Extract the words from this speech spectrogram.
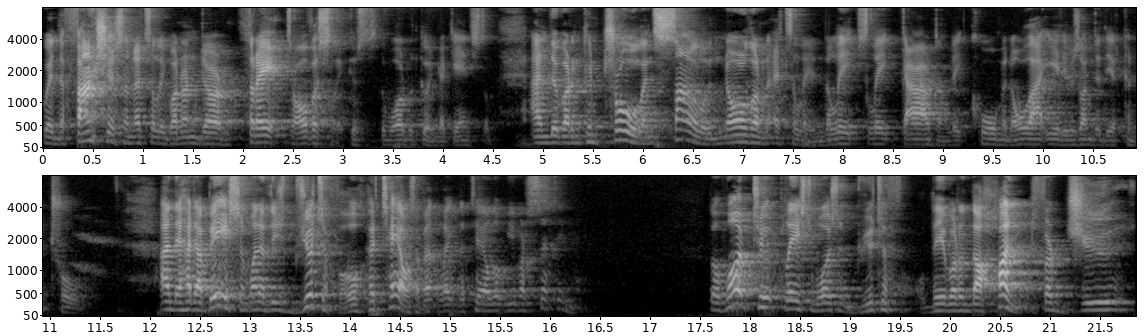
when the fascists in Italy were under threat, obviously, because the war was going against them. And they were in control in Salo, in northern Italy, in the lakes, Lake Garda, Lake Como, and all that area was under their control. And they had a base in one of these beautiful hotels, a bit like the hotel that we were sitting in. But what took place wasn't beautiful. They were on the hunt for Jews.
